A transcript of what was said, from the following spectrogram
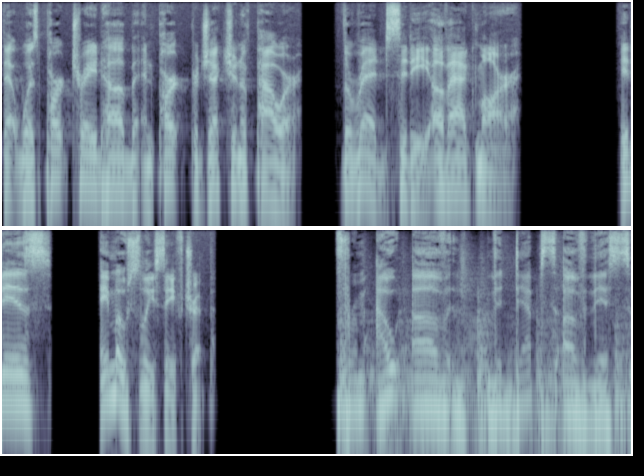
that was part trade hub and part projection of power, the Red City of Agmar. It is a mostly safe trip. From out of the depths of this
